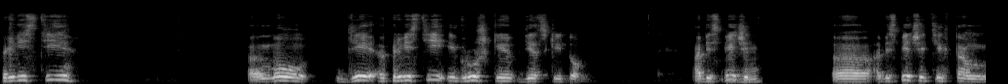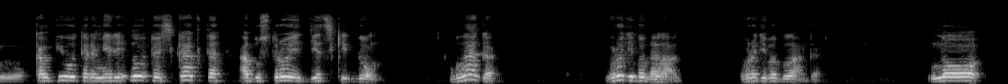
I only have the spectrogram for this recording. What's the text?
привести, э, ну, де, привести игрушки в детский дом, обеспечить, угу. э, обеспечить их там компьютерами, или, ну, то есть как-то обустроить детский дом. Благо, вроде бы да. благо, вроде бы благо. Но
